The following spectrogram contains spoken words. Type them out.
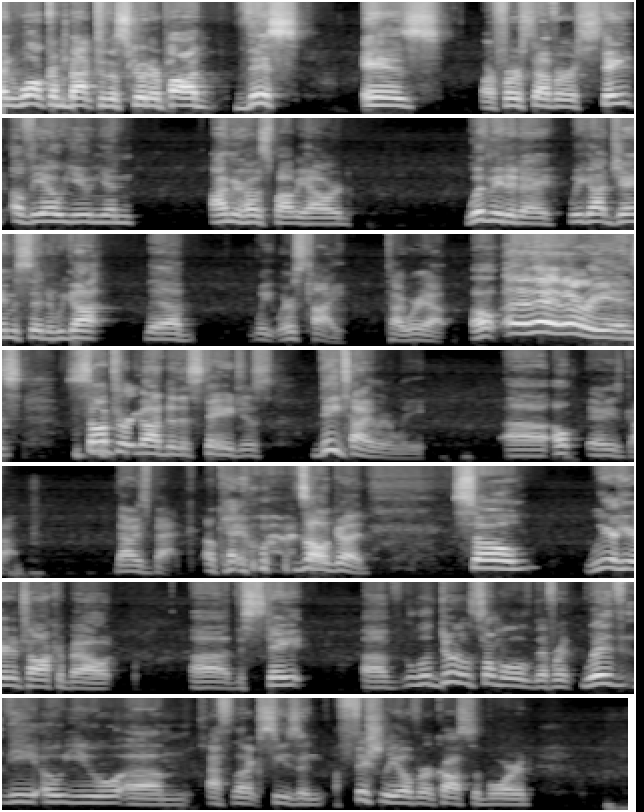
And welcome back to the Schooner Pod. This is our first ever State of the O Union. I'm your host, Bobby Howard. With me today, we got Jameson and we got the. Uh, wait, where's Ty? Ty, where are you? Oh, there, there he is. Sauntering onto the stage is the Tyler Lee. Uh, oh, there he's gone. Now he's back. Okay, it's all good. So we're here to talk about uh, the state uh, we'll do something a little different with the OU um, athletic season officially over across the board.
